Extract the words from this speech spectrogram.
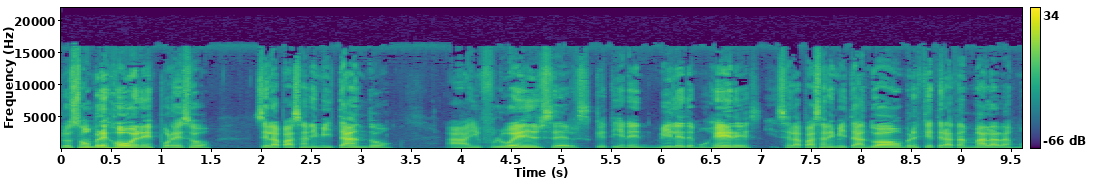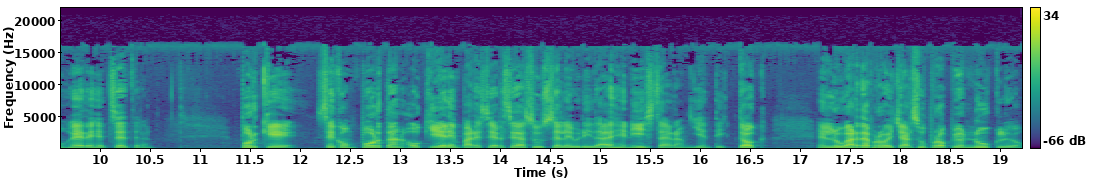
Los hombres jóvenes por eso se la pasan imitando a influencers que tienen miles de mujeres, se la pasan imitando a hombres que tratan mal a las mujeres, etc. Porque se comportan o quieren parecerse a sus celebridades en Instagram y en TikTok, en lugar de aprovechar su propio núcleo,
